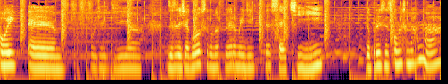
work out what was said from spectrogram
Oi, é... hoje é dia 16 de agosto, segunda-feira, meio-dia 37 e eu preciso começar a me arrumar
